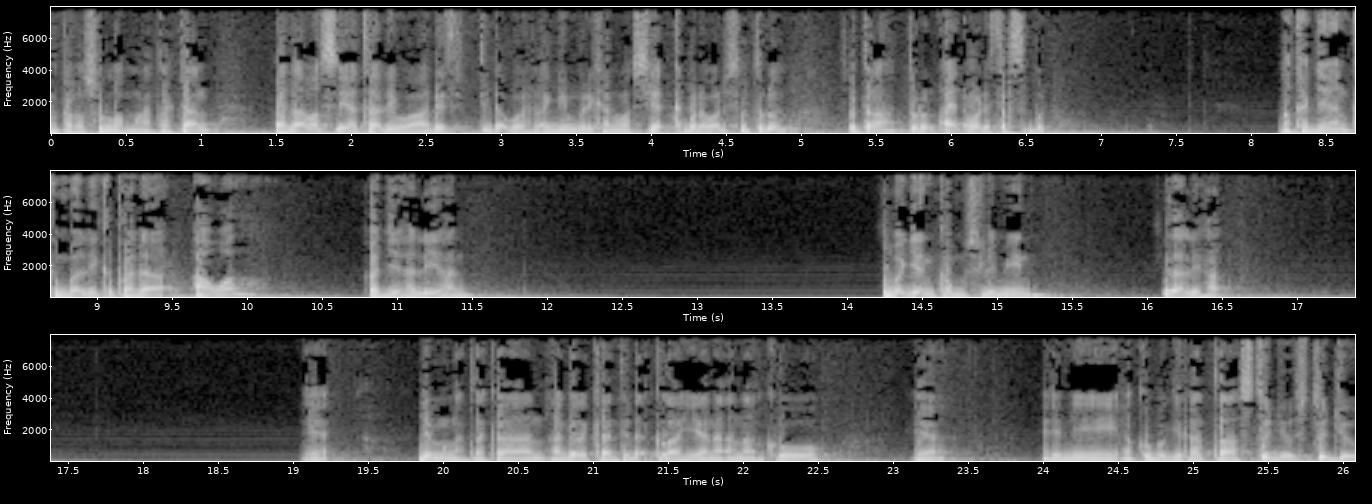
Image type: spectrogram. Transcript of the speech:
maka Rasulullah mengatakan pada wasiat ahli waris tidak boleh lagi memberikan wasiat kepada waris setelah, setelah turun ayat waris tersebut maka jangan kembali kepada awal kejahilian sebagian kaum muslimin kita lihat. Ya dia mengatakan agar kalian tidak kelahi anak-anakku ya ini aku bagi rata. Setuju setuju.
